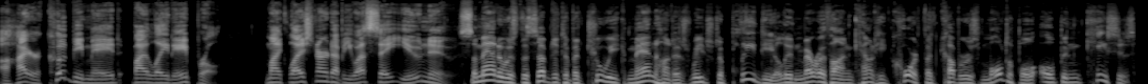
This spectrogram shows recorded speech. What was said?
A hire could be made by late April. Mike Leischner, WSAU News. The man who was the subject of a two week manhunt has reached a plea deal in Marathon County Court that covers multiple open cases.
